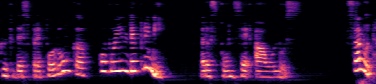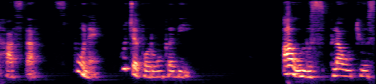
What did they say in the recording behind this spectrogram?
Cât despre poruncă, o voi îndeplini, răspunse Aulus. Salut, Hasta, spune, cu ce poruncă vii? Aulus Plautius,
